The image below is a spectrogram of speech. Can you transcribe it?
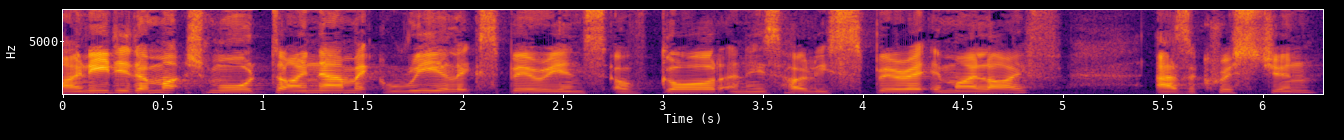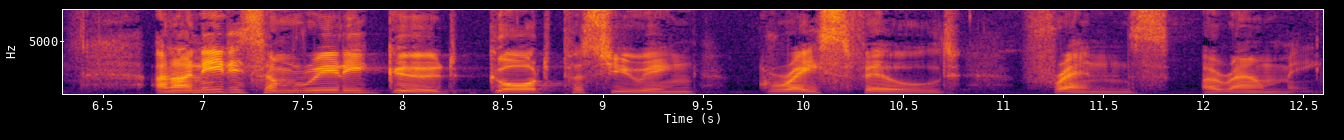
I needed a much more dynamic, real experience of God and His Holy Spirit in my life as a Christian. And I needed some really good, God pursuing, grace filled friends around me.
